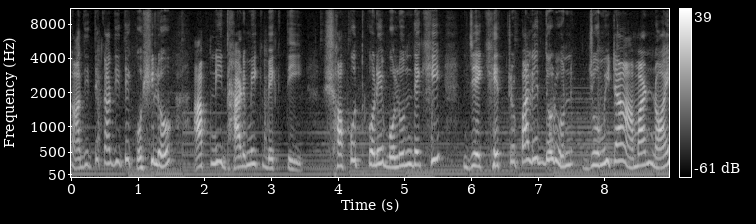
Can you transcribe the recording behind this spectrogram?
কাঁদিতে কাঁদিতে কহিল, আপনি ধার্মিক ব্যক্তি শপথ করে বলুন দেখি যে ক্ষেত্রপালের দরুন জমিটা আমার নয়।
